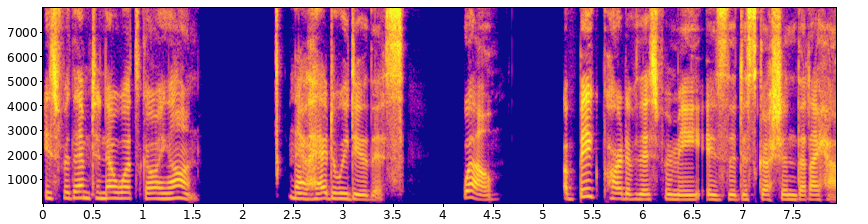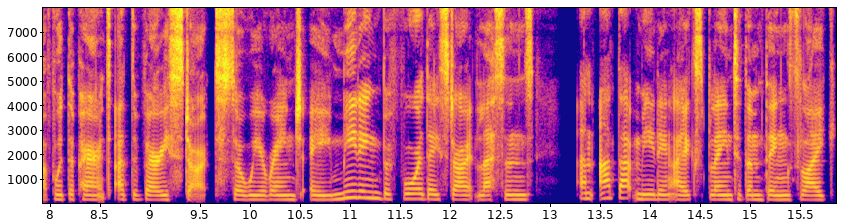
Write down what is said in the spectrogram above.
is for them to know what's going on. Now, how do we do this? Well, a big part of this for me is the discussion that I have with the parents at the very start. So we arrange a meeting before they start lessons. And at that meeting, I explain to them things like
